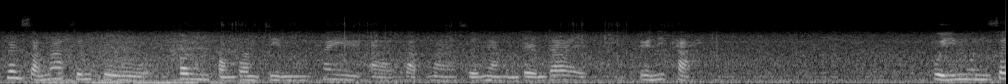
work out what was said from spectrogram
เพื่อนสามารถฟื้นฟูต้นของบอลจีนให้อ่ากลับมาสวยงามเหมือนเดิมได้โดยนี่ค่ะ ปุ๋ยมูลไส้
